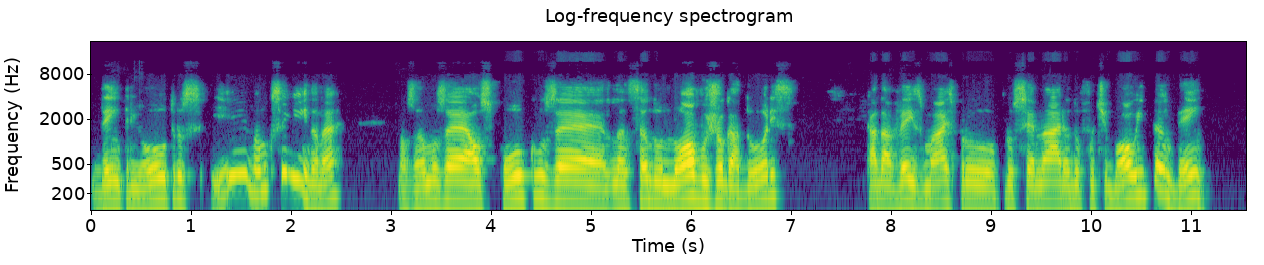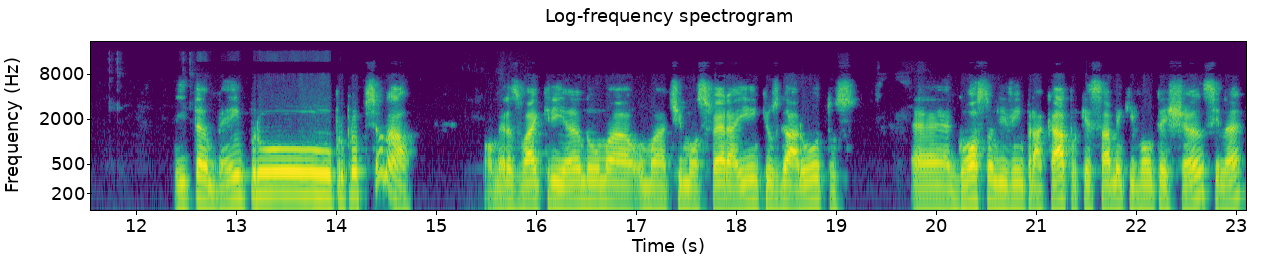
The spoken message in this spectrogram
dentre outros, e vamos seguindo, né? Nós vamos é, aos poucos é, lançando novos jogadores, cada vez mais para o cenário do futebol e também e também para o pro profissional. O Palmeiras vai criando uma, uma atmosfera aí em que os garotos é, gostam de vir para cá porque sabem que vão ter chance, né?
